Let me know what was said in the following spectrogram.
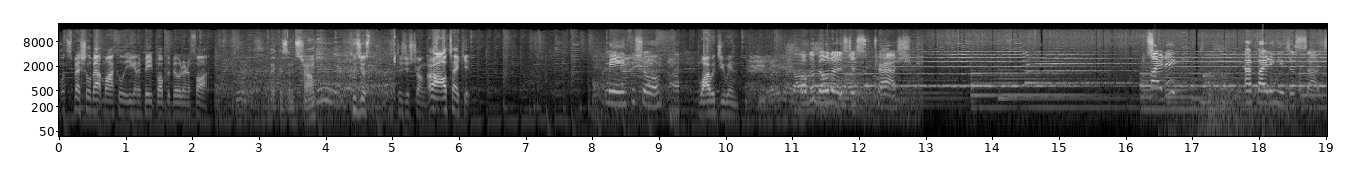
What's special about Michael that you're going to beat Bob the Builder in a fight? Because I'm strong. Because you're, because you're strong. All right, I'll take it. Me, for sure. Why would you win? Bob the Builder is just trash. Fighting? At fighting, he just sucks.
